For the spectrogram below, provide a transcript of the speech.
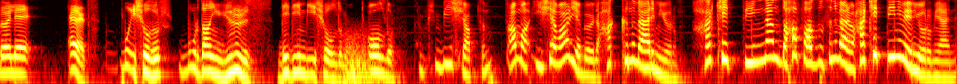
böyle evet bu iş olur. Buradan yürürüz dediğin bir iş oldu mu? Oldu. Şimdi bir iş yaptım. Ama işe var ya böyle hakkını vermiyorum. Hak ettiğinden daha fazlasını vermiyorum. Hak ettiğini veriyorum yani.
